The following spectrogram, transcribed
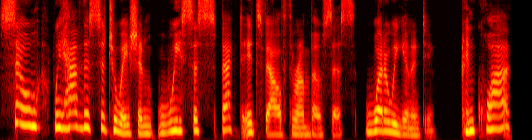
So we have this situation. We suspect it's valve thrombosis. What are we going to do? And Khoa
